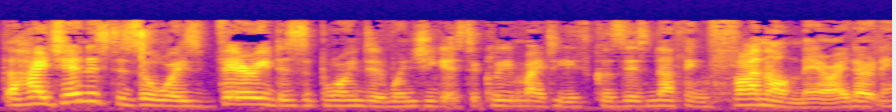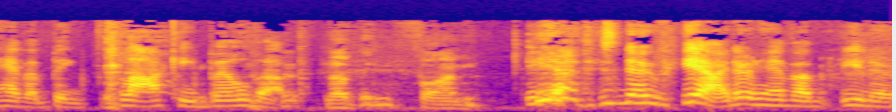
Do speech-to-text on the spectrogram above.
the hygienist is always very disappointed when she gets to clean my teeth because there's nothing fun on there. I don't have a big plaquey buildup. Nothing fun. Yeah, there's no. Yeah, I don't have a. You know,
